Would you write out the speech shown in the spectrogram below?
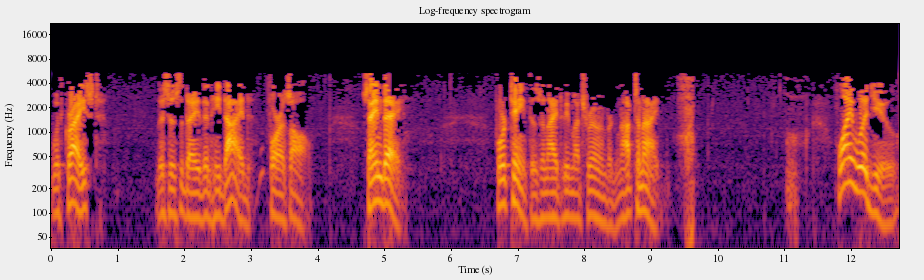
with Christ, this is the day that He died for us all. Same day. 14th is a night to be much remembered, not tonight. Why would you?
